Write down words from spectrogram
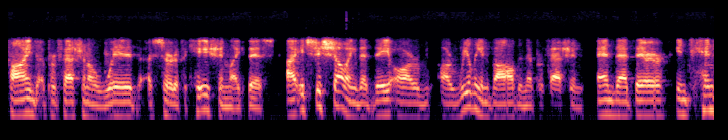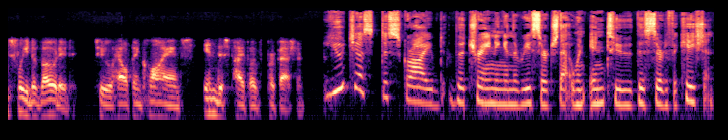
find a professional with a certification like this, uh, it's just showing that they are, are really involved in their profession and that they're intensely devoted to helping clients in this type of profession. You just described the training and the research that went into this certification.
